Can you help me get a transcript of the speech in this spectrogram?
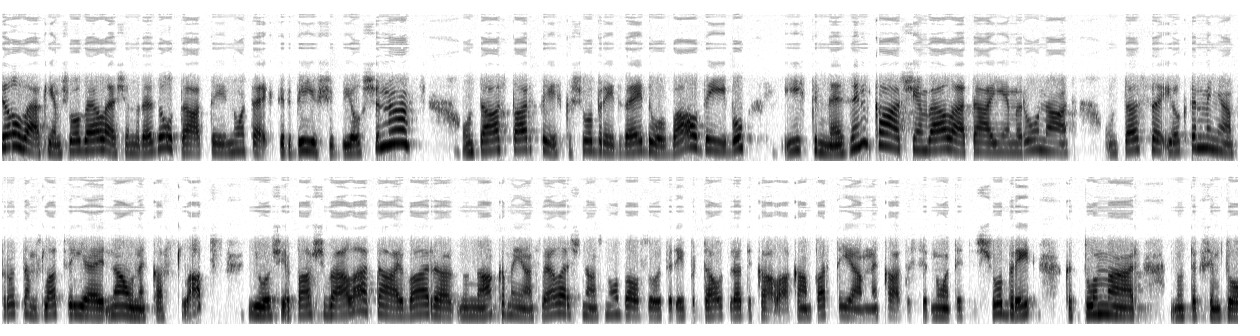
cilvēkiem šo vēlēšanu rezultāti noteikti ir bijuši vilšanās, un tās partijas, kas šobrīd veido valdību, īsti nezina, kā ar šiem vēlētājiem runāt. Un tas ilgtermiņā, protams, Latvijai nav nekas labs jo šie paši vēlētāji var nu, nākamajās vēlēšanās nobalsot arī par daudz radikālākām partijām nekā tas ir noticis šobrīd, kad tomēr nu, teksim, to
